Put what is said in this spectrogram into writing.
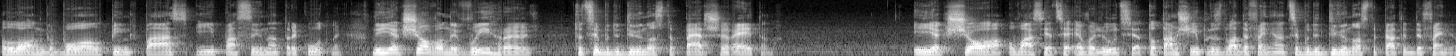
Лонгбол, пінг-пас і паси на трикутник. І якщо вони виграють, то це буде 91 рейтинг. І якщо у вас є ця еволюція, то там ще і плюс 2 дефендінга. Це буде 95-й дефендінг,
